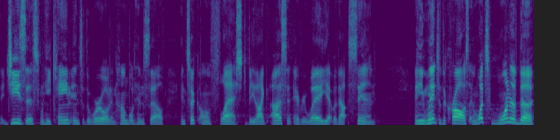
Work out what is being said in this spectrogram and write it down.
That Jesus, when he came into the world and humbled himself and took on flesh to be like us in every way, yet without sin, and he went to the cross. And what's one of the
